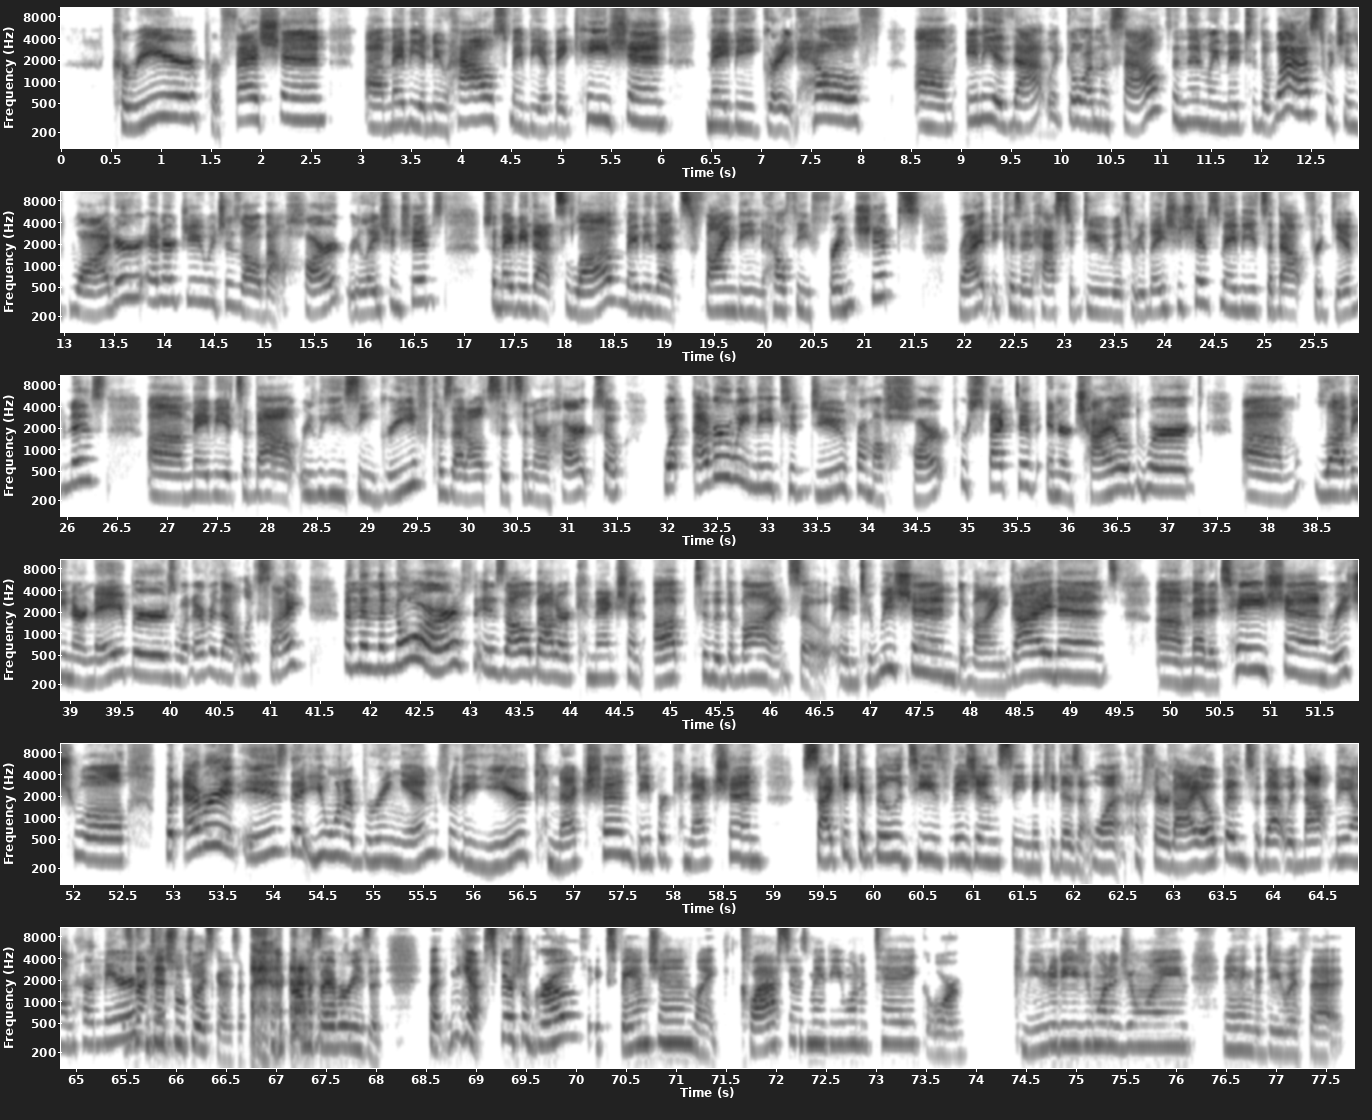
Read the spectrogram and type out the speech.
career, profession, uh, maybe a new house, maybe a vacation, maybe great health. Um, any of that would go on the south. And then we move to the west, which is water energy, which is all about heart relationships. So maybe that's love, maybe that's finding healthy friendships, right? Because it has to do with relationships. Maybe it's about forgiveness. Um, maybe it's about releasing grief because that all sits in our heart. So whatever we need to do from a heart perspective, inner child work, um, loving our neighbors, whatever that looks like. And then the north is all about our connection up to the divine. So, intuition, divine guidance, um, meditation, ritual, whatever it is that you want to bring in for the year, connection, deeper connection psychic abilities, vision. See, Nikki doesn't want her third eye open, so that would not be on her mirror. It's an intentional choice, guys. I promise I have a reason. But yeah, spiritual growth, expansion, like classes maybe you want to take or communities you want to join, anything to do with that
